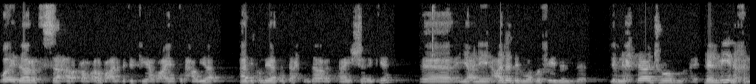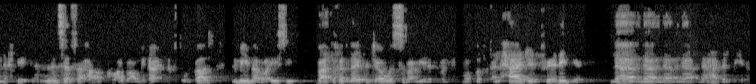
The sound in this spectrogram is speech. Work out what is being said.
وإدارة الساحة رقم أربعة اللي بيتم فيها معاينة الحاويات هذه كلها تحت إدارة هاي الشركة. آه يعني عدد الموظفين اللي بنحتاجهم للمينا خلينا نحكي ننسى الساحة رقم أربعة وميناء النفط والغاز. المينا الرئيسي بعتقد لا يتجاوز 700 ل 800 موظف. الحاجة الفعلية لا لا لا لا لهذا المينا.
